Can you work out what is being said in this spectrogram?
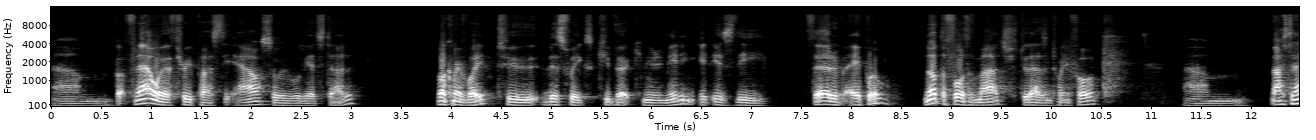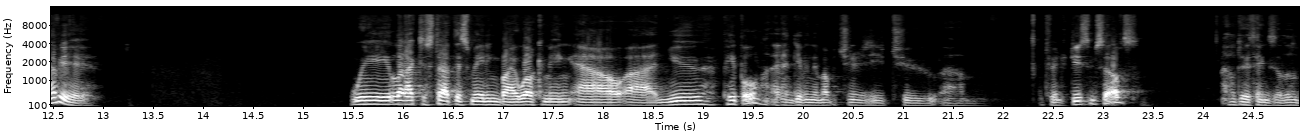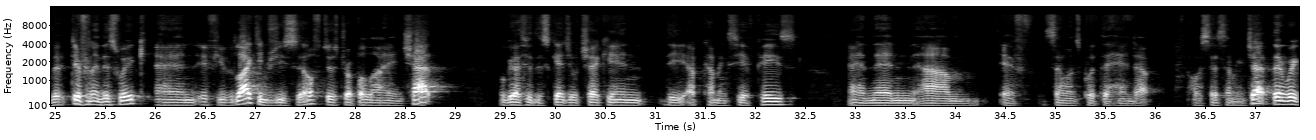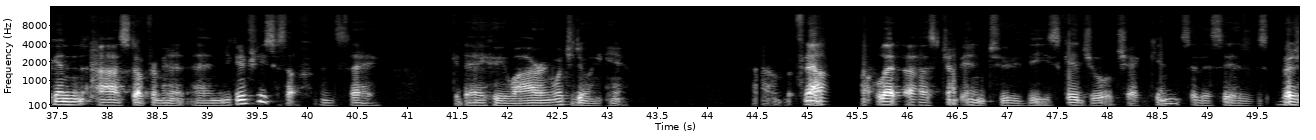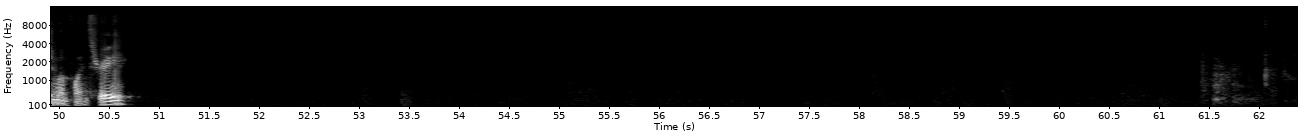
Um, but for now, we're three past the hour, so we will get started. Welcome, everybody, to this week's KubeVirt community meeting. It is the 3rd of April, not the 4th of March, 2024. Um, nice to have you here. We like to start this meeting by welcoming our uh, new people and giving them opportunity to, um, to introduce themselves. I'll do things a little bit differently this week. And if you would like to introduce yourself, just drop a line in chat We'll go through the schedule check-in, the upcoming CFPs, and then um, if someone's put their hand up or said something in chat, then we can uh, stop for a minute and you can introduce yourself and say, good day, who you are and what you're doing here. Um, but for now, let us jump into the schedule check-in. So this is version 1.3.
